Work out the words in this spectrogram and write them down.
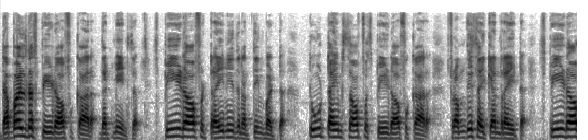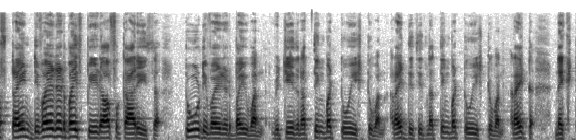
double the speed of car. That means speed of train is nothing but 2 times of speed of car. From this i can write speed of train divided by speed of car is 2 divided by 1 which is nothing but 2 is to 1 right this is nothing but 2 is to 1 right next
